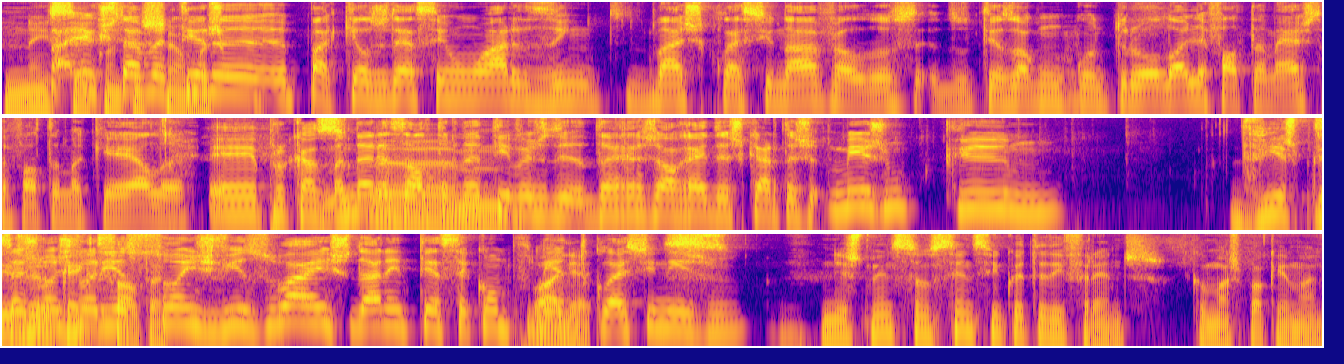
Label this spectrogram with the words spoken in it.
Nem pá, sei eu gostava de ter mas... Pá, que eles dessem um arzinho mais colecionável, de teres algum controle. Olha, falta-me esta, falta-me aquela. É por acaso. Maneiras uh... alternativas de, de, arranjar o rei das cartas, mesmo que. Devias poder sejam as é variações visuais, darem-te essa componente Olha, de colecionismo. Neste momento são 150 diferentes, como aos Pokémon.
